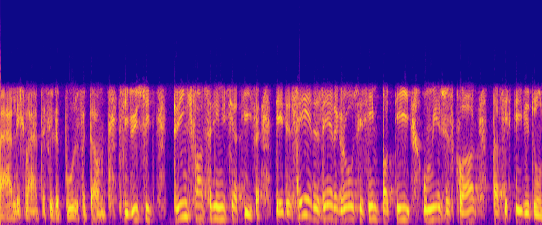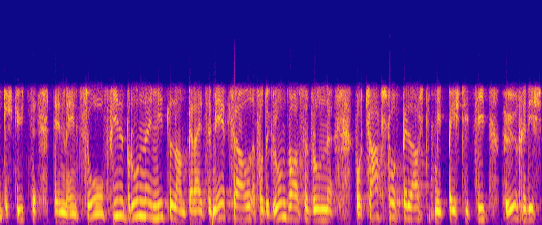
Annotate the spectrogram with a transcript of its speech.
gefährlich werden für den Bauernverband. Sie wissen, Trinkwasserinitiative, die hat eine sehr, sehr grosse Sympathie und mir ist es klar, dass ich die wird unterstützen, denn wir haben so viele Brunnen im Mittelland, bereits eine Mehrzahl von den Grundwasserbrunnen, wo die Schadstoffbelastung mit Pestizid höher ist,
